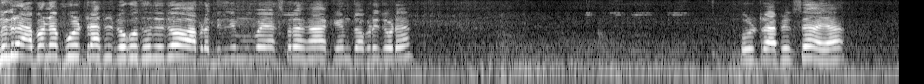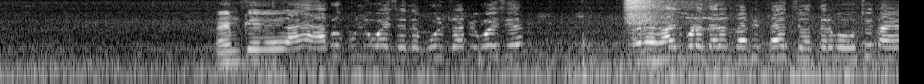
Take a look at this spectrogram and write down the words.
મિત્રો, આપણને ફૂલ ટ્રાફિક ભેગું થયું જો આપણે દિલ્હી મુંબઈ એક્સપ્રેસ હા, કેમ ચોકડી જોડે? ફૂલ ટ્રાફિક છે અહીંયા. એમ કે આપણું ખુલ્લું હોય છે, એટલે ફૂલ ટ્રાફિક હોય છે. અને હાજ પડે ત્યારે ટ્રાફિક થાય છે. અત્યારે બહુ ઓછું થાય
